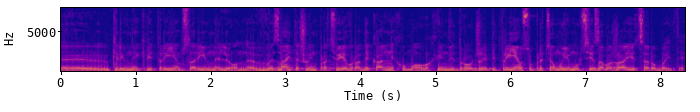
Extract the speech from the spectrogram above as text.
Е, Керівник підприємства Рівне Льон. Ви знаєте, що він працює в радикальних умовах. Він відроджує підприємство, при цьому йому всі заважають це робити.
